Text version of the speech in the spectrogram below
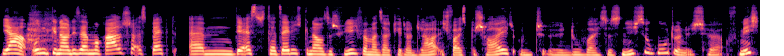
Ja, und genau dieser moralische Aspekt, ähm, der ist tatsächlich genauso schwierig, weil man sagt ja dann, ja, ich weiß Bescheid und äh, du weißt es nicht so gut und ich höre auf mich.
